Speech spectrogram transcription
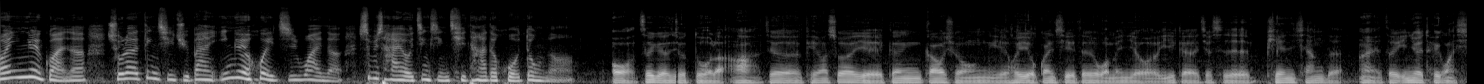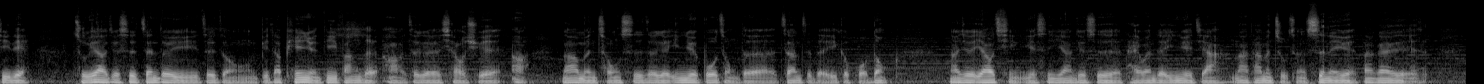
台湾音乐馆呢，除了定期举办音乐会之外呢，是不是还有进行其他的活动呢？哦，这个就多了啊，就比方说也跟高雄也会有关系，就是我们有一个就是偏乡的哎，这个音乐推广系列，主要就是针对于这种比较偏远地方的啊，这个小学啊，那我们从事这个音乐播种的这样子的一个活动，那就邀请也是一样，就是台湾的音乐家，那他们组成室内乐，大概。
